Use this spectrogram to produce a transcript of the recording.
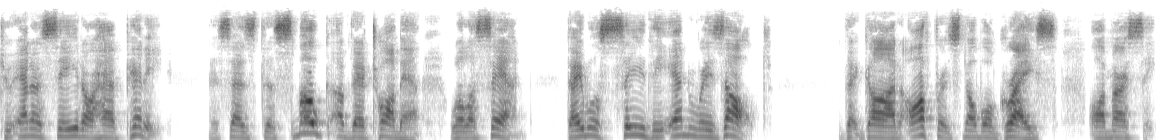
to intercede or have pity. It says the smoke of their torment will ascend. They will see the end result that God offers no more grace or mercy.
